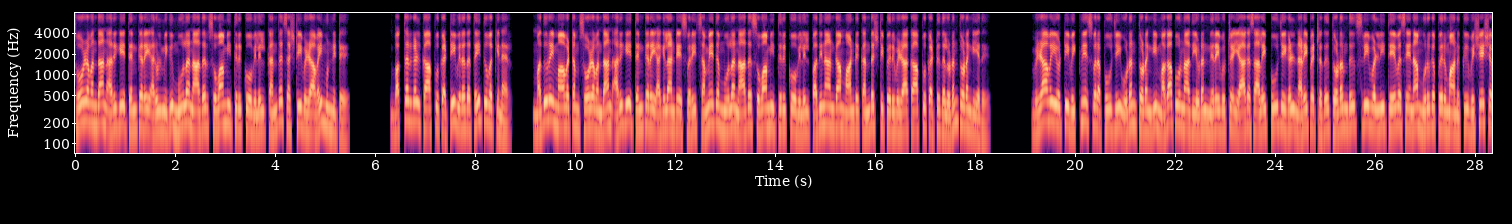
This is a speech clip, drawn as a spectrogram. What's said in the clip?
சோழவந்தான் அருகே தென்கரை அருள்மிகு மூலநாதர் சுவாமி திருக்கோவிலில் கந்த சஷ்டி விழாவை முன்னிட்டு. பக்தர்கள் காப்பு கட்டி விரதத்தை துவக்கினர். மதுரை மாவட்டம் சோழவந்தான் அருகே தென்கரை அகிலாண்டேஸ்வரி சமேத மூலநாத சுவாமி திருக்கோவிலில் பதினான்காம் ஆண்டு கந்தஷ்டி பெருவிழா காப்பு கட்டுதலுடன் தொடங்கியது. விழாவையொட்டி விக்னேஸ்வர பூஜை உடன் தொடங்கி மகாபூர்ணாதியுடன் நிறைவுற்ற யாகசாலை பூஜைகள் நடைபெற்றது. தொடர்ந்து ஸ்ரீவள்ளி தேவசேனா முருகப்பெருமானுக்கு விசேஷ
